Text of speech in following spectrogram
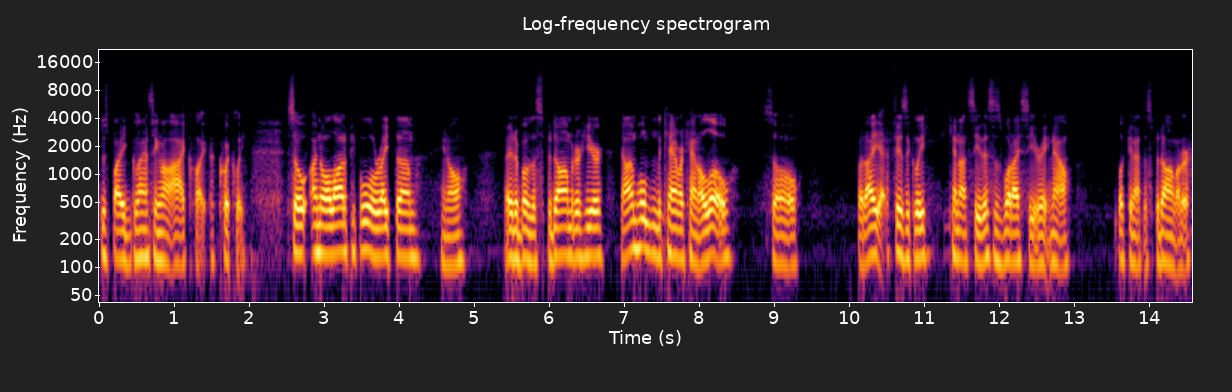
Just by glancing my eye quickly. So I know a lot of people will write them, you know, right above the speedometer here. Now I'm holding the camera kind of low, so, but I physically cannot see. This is what I see right now, looking at the speedometer.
